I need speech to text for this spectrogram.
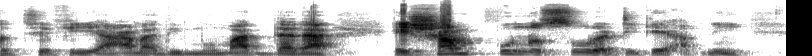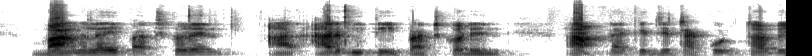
হচ্ছে ফি আমাদি মুমাদ্দাদা। এই সম্পূর্ণ সুরাটিকে আপনি বাংলায় পাঠ করেন আর আরবিতেই পাঠ করেন। আপনাকে যেটা করতে হবে,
